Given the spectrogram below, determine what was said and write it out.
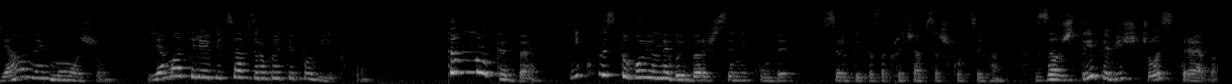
Я не можу. Я матері обіцяв зробити повітку. Та ну тебе, ніколи з тобою не виберешся нікуди, сердито закричав Сашко циган. Завжди тобі щось треба.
